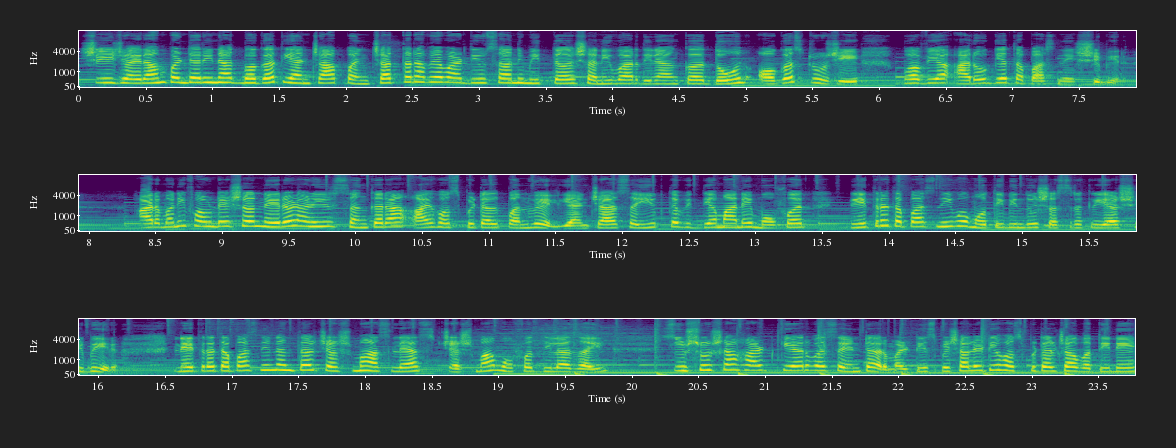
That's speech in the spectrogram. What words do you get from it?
श्री जयराम पंढरीनाथ भगत यांच्या पंच्याहत्तराव्या वाढदिवसानिमित्त शनिवार दिनांक दोन ऑगस्ट रोजी भव्य आरोग्य तपासणी शिबिर. हार्मनी फाउंडेशन नेरळ आणि संकरा आय हॉस्पिटल पनवेल यांच्या संयुक्त विद्यमाने मोफत नेत्र तपासणी व मोतीबिंदू शस्त्रक्रिया शिबिर. नेत्र तपासणीनंतर चष्मा असल्यास चष्मा मोफत दिला जाईल. सुश्रुषा हार्ट केअर व सेंटर मल्टीस्पेशालिटी हॉस्पिटलच्या वतीने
